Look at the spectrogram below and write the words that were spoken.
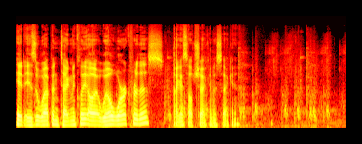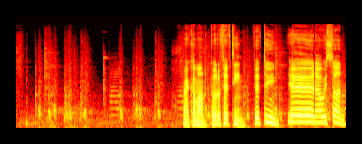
It is a weapon technically. Oh, it will work for this? I guess I'll check in a second. All right, come on. Go to 15. 15. Yeah, now we stun.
